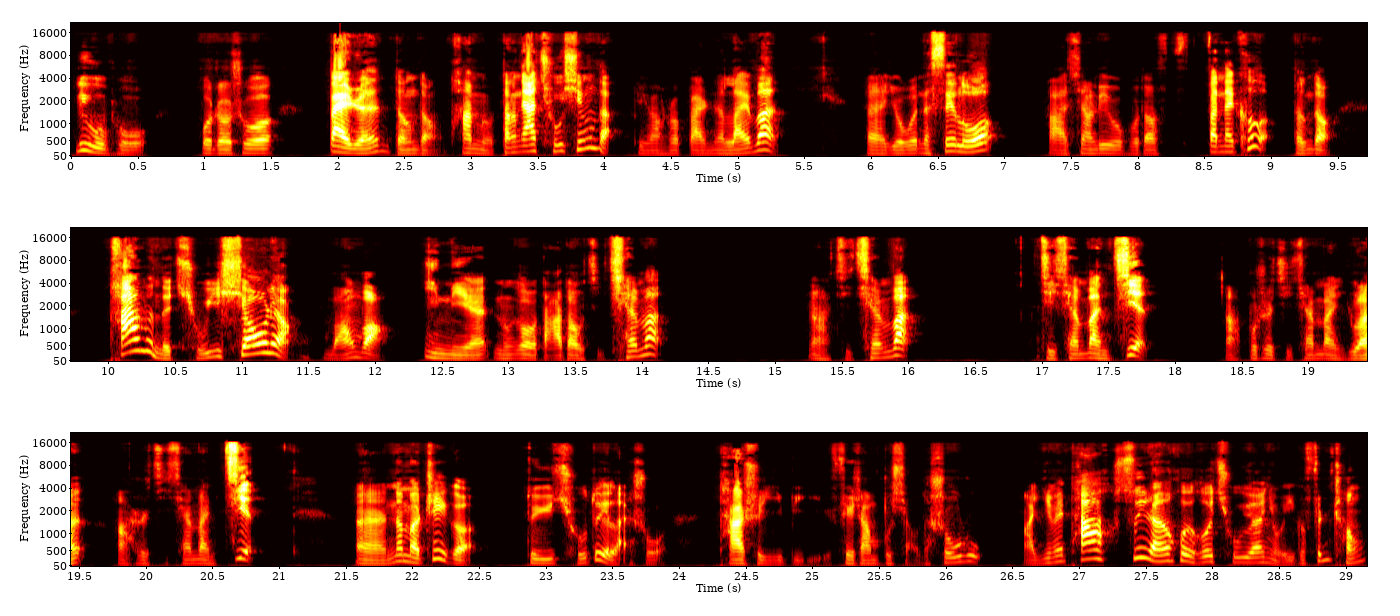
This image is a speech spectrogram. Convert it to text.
利物浦，或者说拜仁等等，他们有当家球星的，比方说拜仁的莱万，呃，尤文的 C 罗啊，像利物浦的范戴克等等，他们的球衣销量往往一年能够达到几千万，啊，几千万，几千万件，啊，不是几千万元啊，是几千万件，呃，那么这个对于球队来说。它是一笔非常不小的收入啊，因为它虽然会和球员有一个分成，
